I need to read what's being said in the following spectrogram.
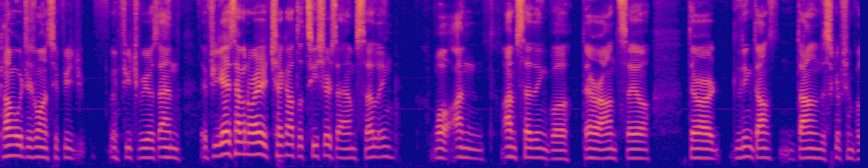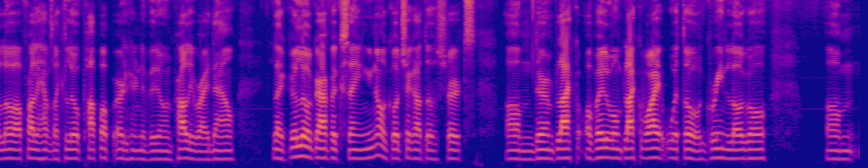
comment what you want to see in future videos, and if you guys haven't already, check out the T-shirts that I'm selling. Well, I'm I'm selling, but they're on sale. There are link down down in the description below. I'll probably have like a little pop up earlier in the video, and probably right now like a little graphic saying, you know, go check out those shirts. Um, they're in black, available in black and white with a green logo. Um,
